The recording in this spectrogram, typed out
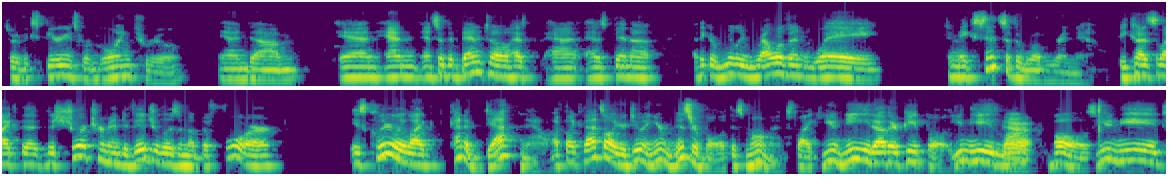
sort of experience we're going through and um and and and so the bento has ha, has been a I think, a really relevant way to make sense of the world we're in now. Because like the the short term individualism of before is clearly like kind of death now. If like that's all you're doing, you're miserable at this moment. Like you need other people, you need long yeah. goals, you need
